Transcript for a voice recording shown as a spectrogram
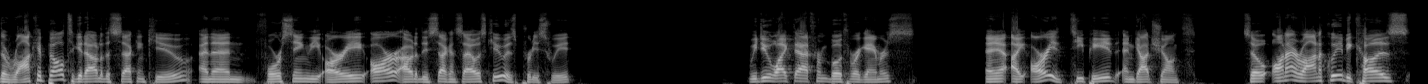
The Rocket belt to get out of the second queue, and then forcing the RER out of the second Sylas queue is pretty sweet. We do like that from both of our gamers. And I Ahri TP'd and got chunked. So, unironically, because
